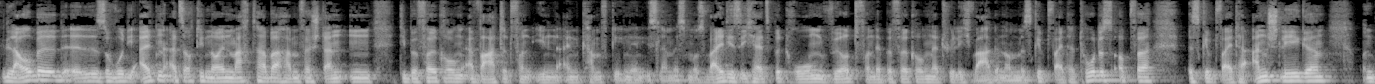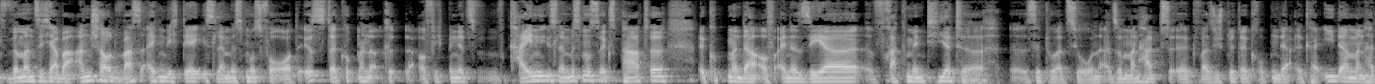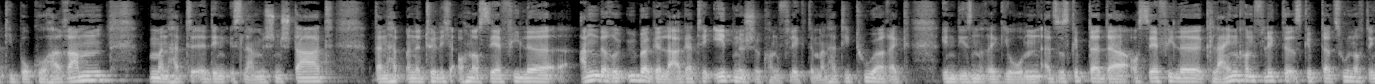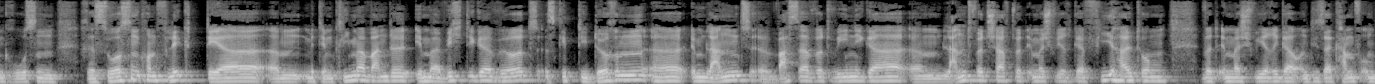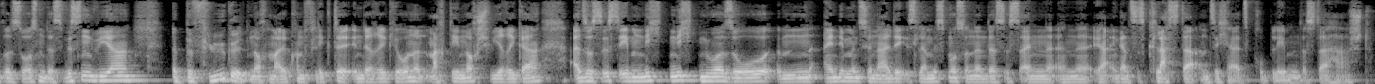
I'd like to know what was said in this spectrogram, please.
glaube, äh, sowohl die alten als auch die neuen Machthaber haben verstanden, die Bevölkerung erwartet von ihnen einen Kampf gegen den Islamismus, weil die Sicherheitsbedrohung wird von der Bevölkerung natürlich wahrgenommen. Es gibt weiter Todesopfer, es gibt weiter Anschläge. Und wenn man sich aber anschaut, was eigentlich der Islamismus vor Ort ist, da guckt man auf, ich bin jetzt kein Islamismusexperte, äh, guckt man da auf eine sehr fragmentierte äh, Situation. Also man hat quasi Splittergruppen der Al-Qaida, man hat die Boko Haram, man hat den Islamischen Staat. Dann hat man natürlich auch noch sehr viele andere übergelagerte ethnische Konflikte. Man hat die Tuareg in diesen Regionen. Also es gibt da, da auch sehr viele Kleinkonflikte. Es gibt dazu noch den großen Ressourcenkonflikt, der ähm, mit dem Klimawandel immer wichtiger wird. Es gibt die Dürren äh, im Land, Wasser wird weniger, ähm, Landwirtschaft wird immer schwieriger, Viehhaltung wird immer schwieriger und dieser Kampf um Ressourcen, das wissen wir, äh, beflügelt nochmal Konflikte in der Region und macht die noch schwieriger. Also es ist eben nicht, nicht nur so ähm, eindimensional der Islamismus, sondern das ist ein, eine, ja, ein ganzes Cluster an Sicherheitsproblemen, das da herrscht.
